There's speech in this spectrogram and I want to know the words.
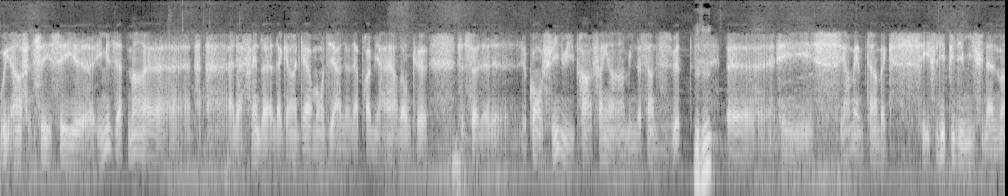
Oui, en fait, c'est euh, immédiatement euh, à, la fin de la, Grande Guerre mondiale, la première. Donc, euh, c'est ça, le, conflit, lui, il prend fin en 1918. Mm-hmm. et c'est en même temps ben, que c'est l'épidémie, finalement,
